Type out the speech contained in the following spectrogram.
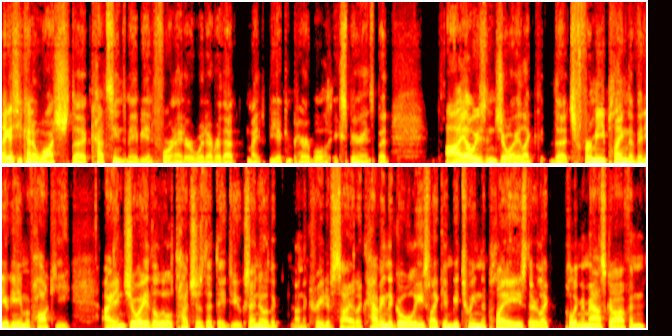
I guess you kind of watch the cutscenes maybe in Fortnite or whatever. That might be a comparable experience, but I always enjoy like the for me playing the video game of hockey. I enjoy the little touches that they do because I know the on the creative side, like having the goalies like in between the plays, they're like pulling their mask off and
